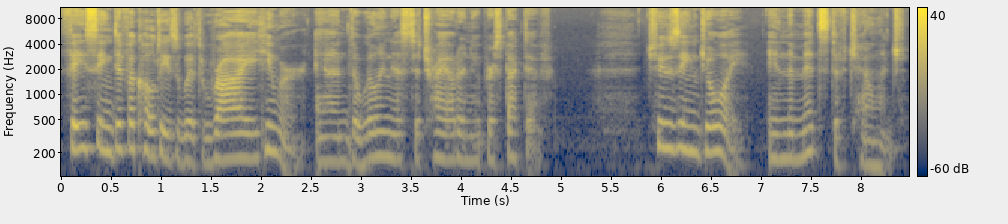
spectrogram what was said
Facing difficulties with wry humor and the willingness to try out a new perspective. Choosing joy in the midst of challenge.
